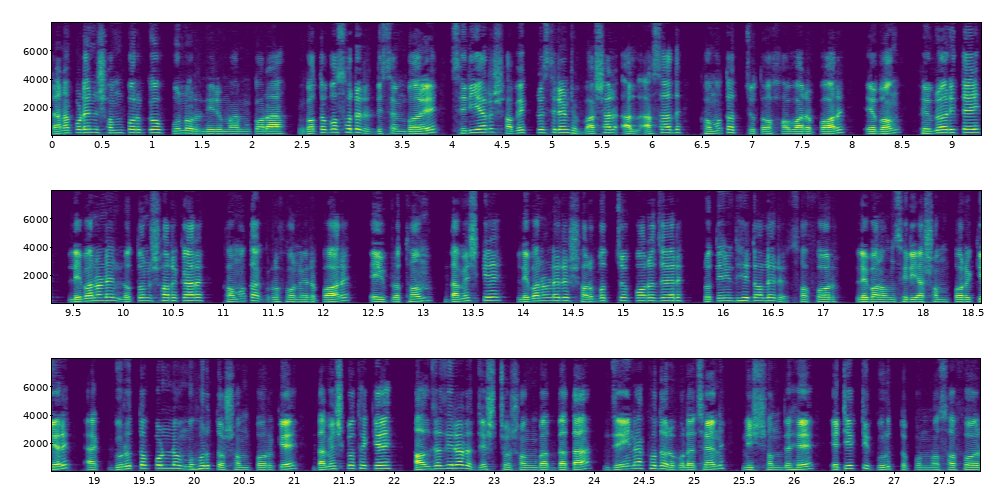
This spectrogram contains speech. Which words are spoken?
টানাপোড়েন সম্পর্ক পুনর্নির্মাণ করা। গত বছরের ডিসেম্বরে সিরিয়ার সাবেক প্রেসিডেন্ট বাশার আল আসাদ ক্ষমতাচ্যুত হওয়ার পর এবং ফেব্রুয়ারিতে লেবাননের নতুন সরকার ক্ষমতা গ্রহণের পর এই প্রথম দামেশকে লেবাননের সর্বোচ্চ পর্যায়ের প্রতিনিধি দলের সফর। লেবানন সিরিয়া সম্পর্কের এক গুরুত্বপূর্ণ মুহূর্ত সম্পর্কে দামেস্কো থেকে আল জাজিরার জ্যেষ্ঠ সংবাদদাতা জেইনা খোদর বলেছেন, নিঃসন্দেহে এটি একটি গুরুত্বপূর্ণ সফর।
